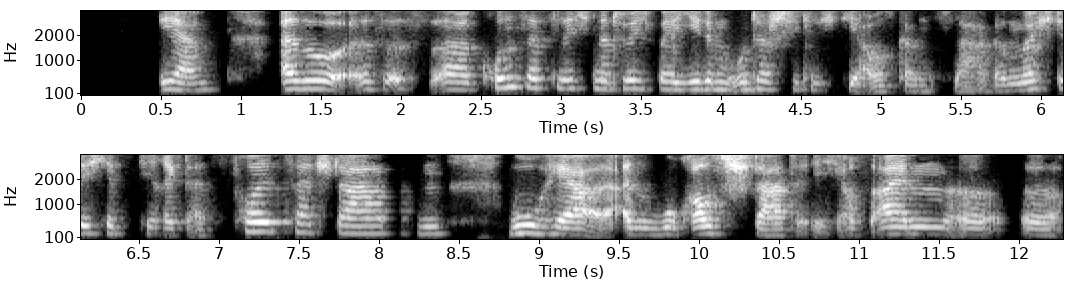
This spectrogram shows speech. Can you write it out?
Ja, also es ist äh, grundsätzlich natürlich bei jedem unterschiedlich die Ausgangslage. Möchte ich jetzt direkt als Vollzeit starten? Woher, also woraus starte ich? Aus einem äh, äh,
